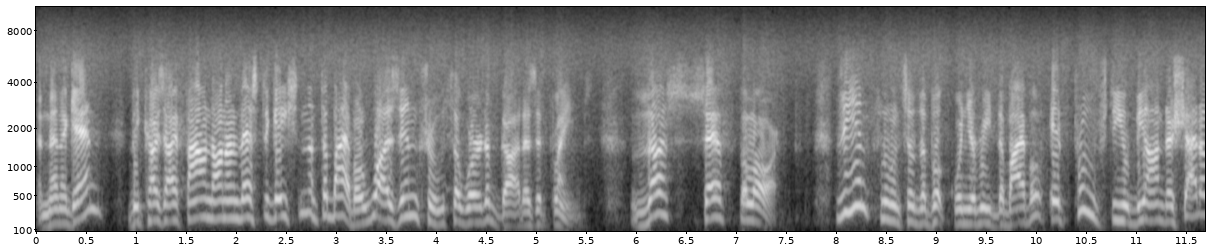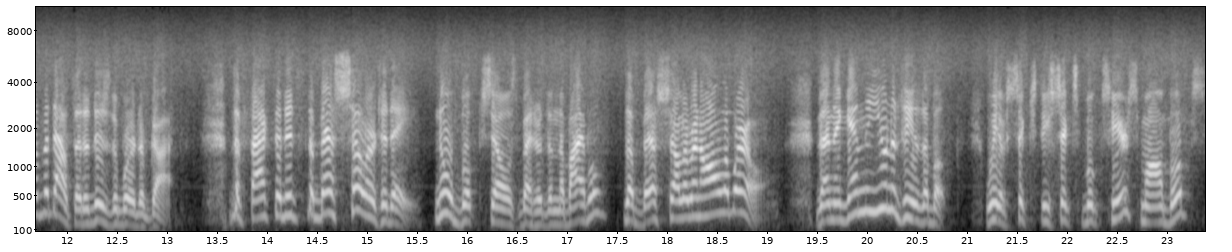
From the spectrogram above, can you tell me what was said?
And then again, because I found on investigation that the Bible was in truth the Word of God as it claims. Thus saith the Lord. The influence of the book when you read the Bible, it proves to you beyond a shadow of a doubt that it is the Word of God. The fact that it's the bestseller today. No book sells better than the Bible, the bestseller in all the world. Then again, the unity of the book. We have 66 books here, small books,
